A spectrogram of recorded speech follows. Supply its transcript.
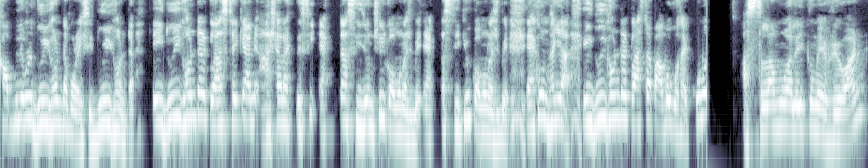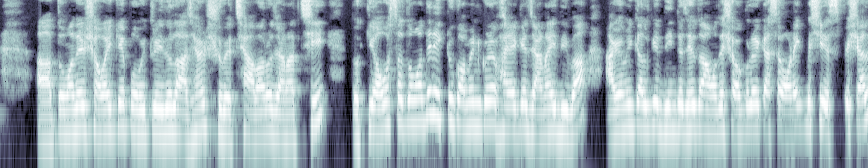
সব মিলে দুই ঘণ্টা পড়াইছি, দুই ঘণ্টা। এই দুই ঘণ্টার ক্লাস থেকে আমি আশা রাখতেছি একটা সৃজনশীল কমন আসবে, একটা সিকিউ কমন আসবে। এখন ভাইয়া, এই দুই ঘণ্টার ক্লাসটা পাবো কোথায়? কোনো আসসালামু আলাইকুম এভরিওয়ান তোমাদের সবাইকে পবিত্র ঈদুল আজহার শুভেচ্ছা আবারও জানাচ্ছি। তো কি অবস্থা তোমাদের? একটু কমেন্ট করে ভাইয়াকে জানাই দিবা। আগামীকালকে দিনটা যেহেতু আমাদের সকলের কাছে অনেক বেশি স্পেশাল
